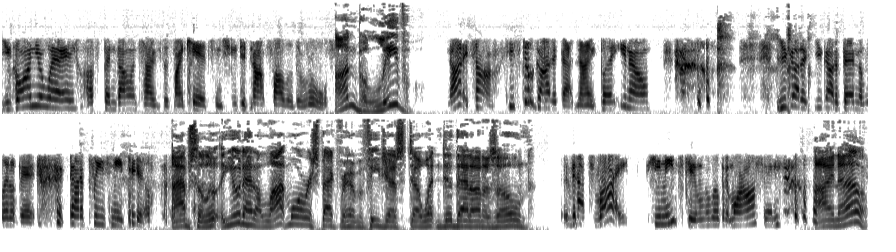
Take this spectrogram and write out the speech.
You go on your way. I'll spend Valentine's with my kids, and she did not follow the rules. Unbelievable. Nice, huh? He still got it that night, but, you know, you got to you got to bend a little bit. got to please me, too. Absolutely. You would have had a lot more respect for him if he just uh, went and did that on his own. That's right. He needs to a little bit more often. I know.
